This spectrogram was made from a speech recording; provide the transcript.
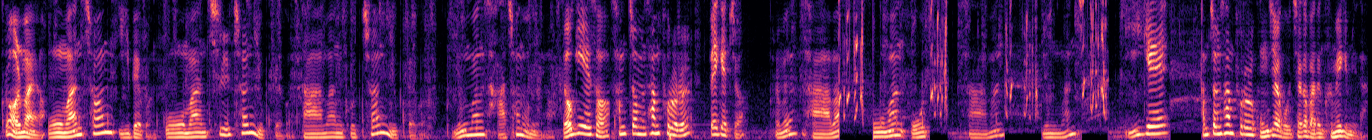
그럼 얼마예요? 51,200원 57,600원 49,600원 64,000원이에요. 여기에서 3.3%를 빼겠죠? 그러면 4만 5만 5 4만 6만 이게 3.3%를 공제하고 제가 받은 금액입니다.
